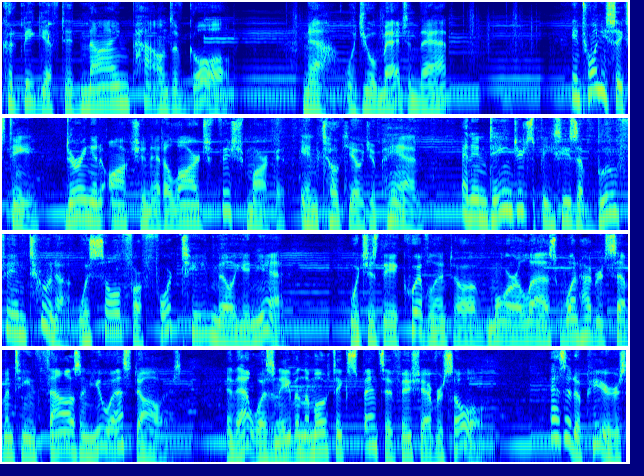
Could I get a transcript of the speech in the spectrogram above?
could be gifted 9 pounds of gold. Now, would you imagine that? In 2016, during an auction at a large fish market in Tokyo, Japan, an endangered species of bluefin tuna was sold for 14 million yen, which is the equivalent of more or less 117,000 US dollars. And that wasn't even the most expensive fish ever sold. As it appears,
